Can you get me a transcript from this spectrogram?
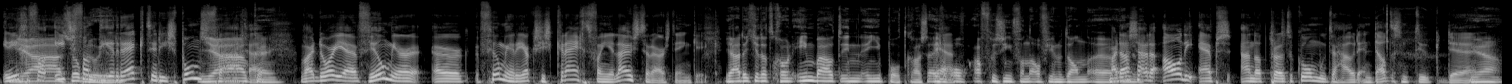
in ieder Ja, geval iets van directe respons Ja, vragen. Waardoor je veel meer, veel meer reacties krijgt van je luisteraars, denk ik. Ja, dat je dat gewoon inbouwt in, in je podcast. Even Ja. of, afgezien van of je het dan... eh, Maar dan zouden al die apps aan dat protocol moeten houden. En dat is natuurlijk de, Ja.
